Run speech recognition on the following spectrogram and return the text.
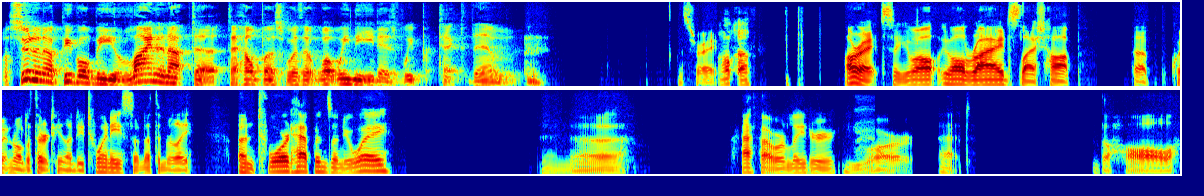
Well, soon enough, people will be lining up to, to help us with it. What we need is we protect them. That's right. okay. All right, so you all you all ride slash hop up. Quinten rolled a thirteen on D twenty, so nothing really untoward happens on your way. And uh, half hour later, you are at the hall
